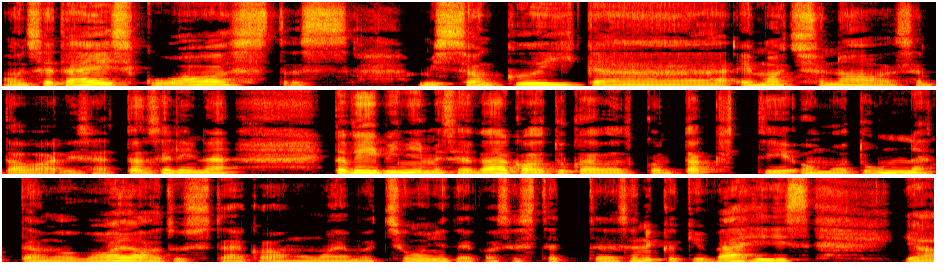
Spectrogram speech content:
on see täiskuu aastas, mis on kõige emotsionaalsem tavaliselt, ta on selline, ta viib inimese väga tugevalt kontakti oma tunnete, oma vajadustega, oma emotsioonidega, sest et see on ikkagi vähis ja,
